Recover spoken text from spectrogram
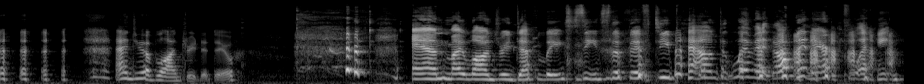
and you have laundry to do. And my laundry definitely exceeds the 50 pound limit on an airplane.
